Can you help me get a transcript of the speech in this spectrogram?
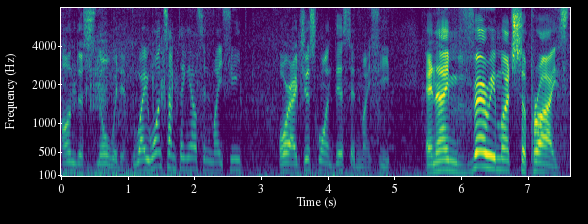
on the snow with it. Do I want something else in my feet or I just want this in my feet? And I'm very much surprised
